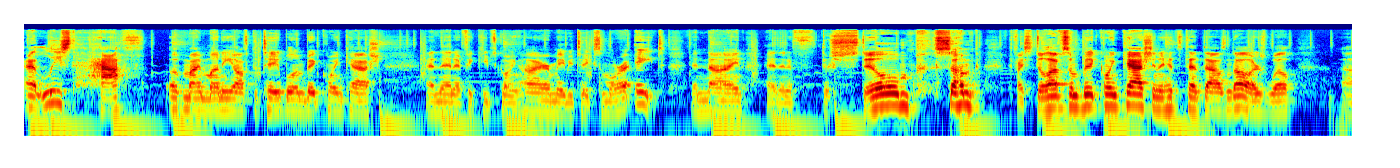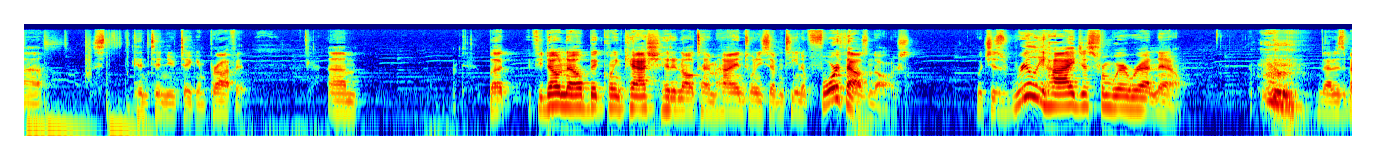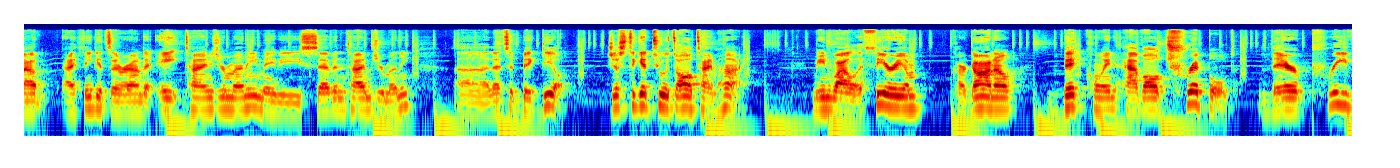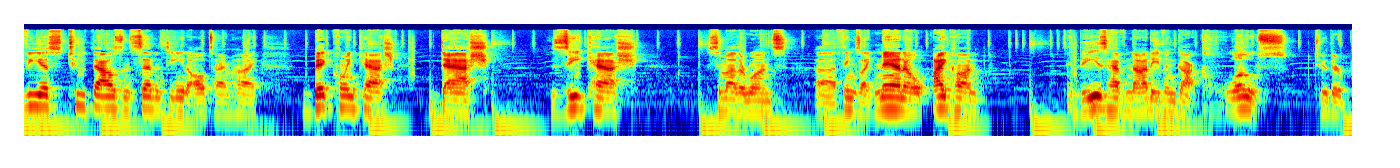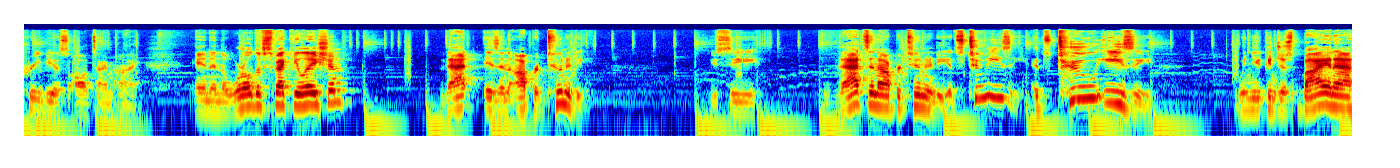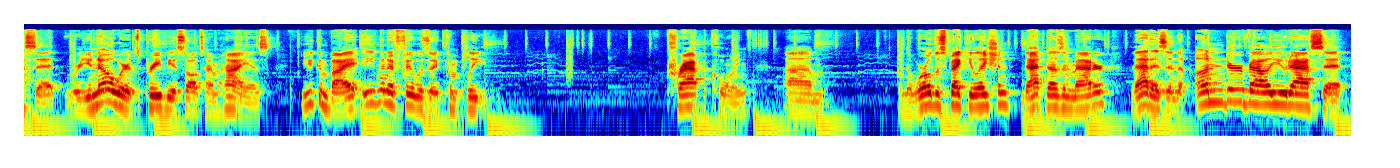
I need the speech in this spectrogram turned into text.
at least half of my money off the table in Bitcoin Cash. And then if it keeps going higher, maybe take some more at eight and nine. And then if there's still some, if I still have some Bitcoin Cash and it hits ten thousand dollars, well, uh, continue taking profit. Um, but if you don't know, Bitcoin Cash hit an all-time high in 2017 of four thousand dollars, which is really high just from where we're at now. that is about, I think it's around eight times your money, maybe seven times your money. Uh, that's a big deal just to get to its all time high. Meanwhile, Ethereum, Cardano, Bitcoin have all tripled their previous 2017 all time high. Bitcoin Cash, Dash, Zcash, some other ones, uh, things like Nano, Icon, these have not even got close to their previous all time high. And in the world of speculation, that is an opportunity. You see, that's an opportunity. It's too easy. It's too easy when you can just buy an asset where you know where its previous all time high is. You can buy it even if it was a complete crap coin Um, in the world of speculation, that doesn't matter. That is an undervalued asset,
